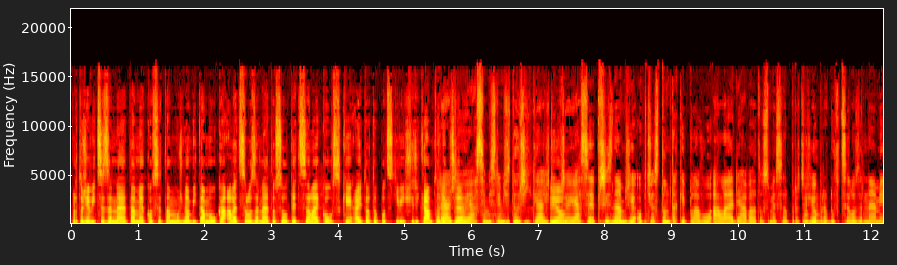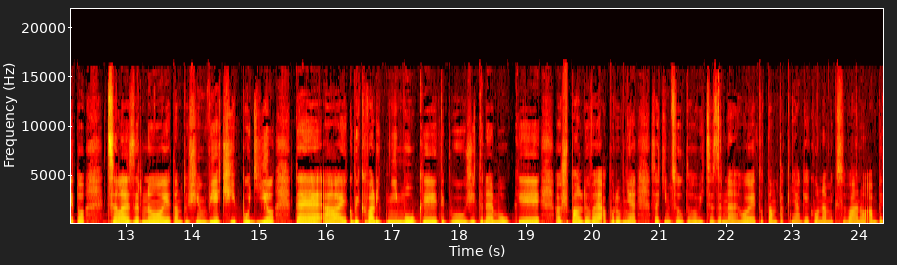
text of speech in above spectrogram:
Protože vícezrné tam jako se tam možná být ta mouka, ale celozrné to jsou ty celé kousky a je to to poctivější. Říkám to Rádio, dobře? Já si myslím, že to říkáš jo. dobře. Já si přiznám, že občas tom taky plavu, ale dává to smysl, protože uh-huh. opravdu v celozrném je to celé zrno, je tam tuším větší podíl té a, jakoby kvalitní mouky, typu žitné mouky, špaldové a podobně, zatímco u toho vícezrného je to tam tak nějak jako namixováno, aby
